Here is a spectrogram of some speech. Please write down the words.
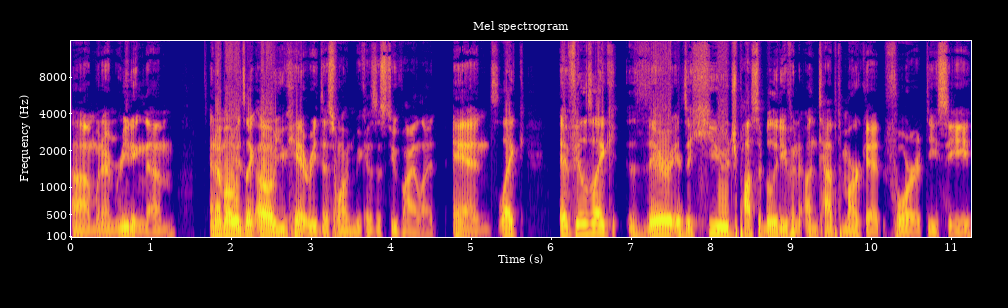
um, when I'm reading them. And I'm always like, oh, you can't read this one because it's too violent. And like, it feels like there is a huge possibility of an untapped market for DC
